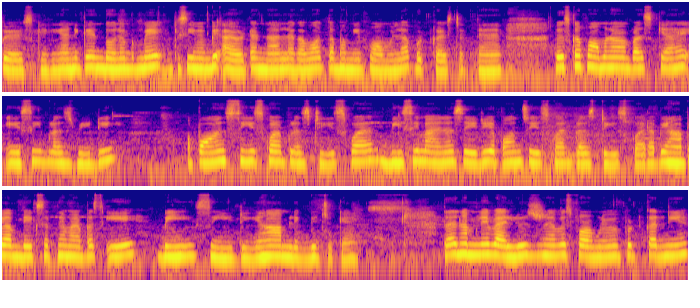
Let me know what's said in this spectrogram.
पेयर्स के लिए। यानी कि इन दोनों में किसी में भी आयोटा ना लगा हुआ तब हम ये फार्मूला पुट कर सकते हैं। तो इसका फॉर्मूला हमारे पास क्या है? A C plus B D upon C square plus D square, B C minus A D upon C square plus D square. अब यहाँ पे आप देख सकते हैं हमारे पास ए, बी, सी, डी, यहाँ हम लिख भी चुके हैं। दैन हमने वैल्यूज़ जो है वो इस फॉर्मूले में पुट करनी है।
